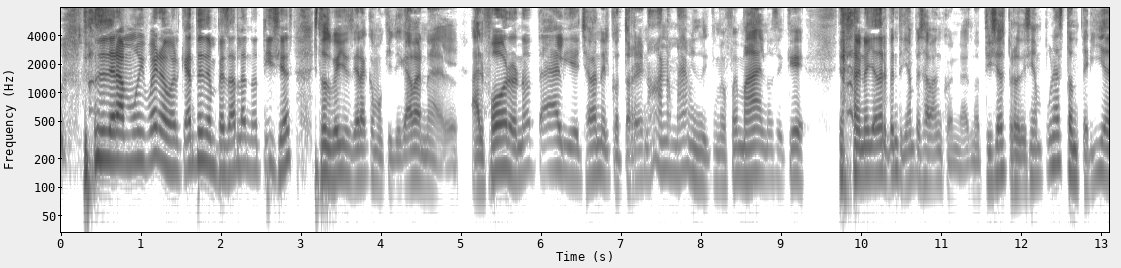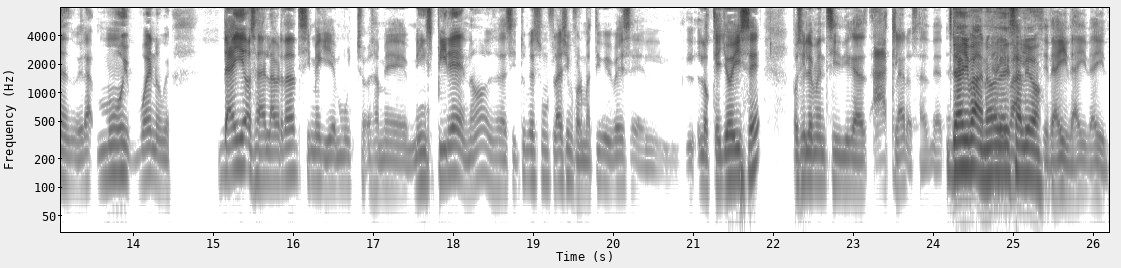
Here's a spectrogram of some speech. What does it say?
Entonces era muy bueno, porque antes de empezar las noticias, estos güeyes era como que llegaban al, al foro, ¿no? Tal, y echaban el cotorreo, no, no mames, que me fue mal, no sé qué. Ya, no, ya de repente ya empezaban con las noticias, pero decían puras tonterías, güey, era muy bueno, güey. De ahí, o sea, la verdad sí me guié mucho, o sea, me, me inspiré, ¿no? O sea, si tú ves un flash informativo y ves el, lo que yo hice, posiblemente sí digas, ah, claro, o sea, de, De ahí va, ¿no? De ahí va, salió. Sí, de ahí, de ahí, de ahí.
